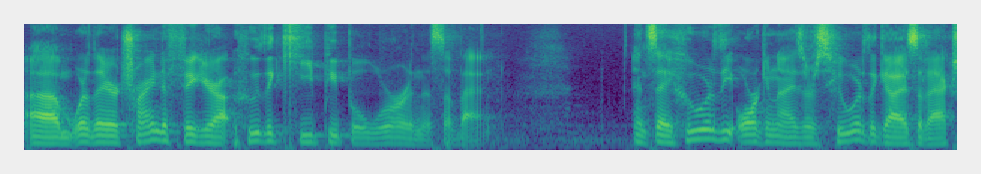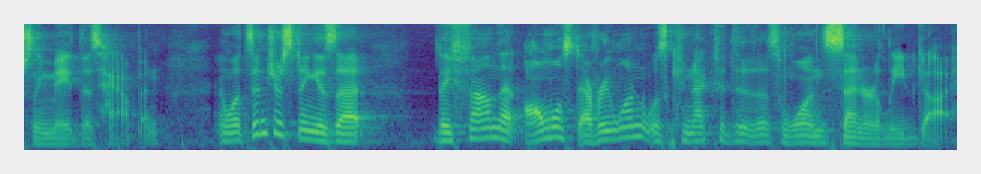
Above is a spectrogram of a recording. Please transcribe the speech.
um, where they were trying to figure out who the key people were in this event and say who are the organizers, who are the guys that actually made this happen. And what's interesting is that they found that almost everyone was connected to this one center lead guy.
